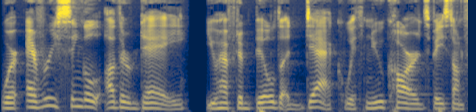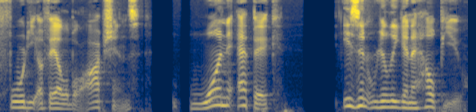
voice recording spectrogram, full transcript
where every single other day you have to build a deck with new cards based on 40 available options, one epic isn't really going to help you.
